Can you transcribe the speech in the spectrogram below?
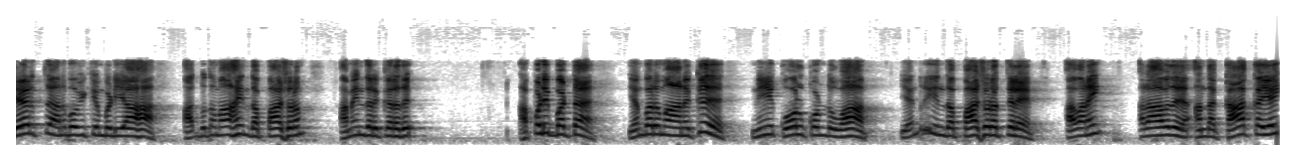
சேர்த்து அனுபவிக்கும்படியாக அற்புதமாக இந்த பாசுரம் அமைந்திருக்கிறது. அப்படிப்பட்ட எம்பெருமானுக்கு நீ கோல் கொண்டு வா என்று இந்த பாசுரத்திலே அவனை அதாவது அந்த காக்கையை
